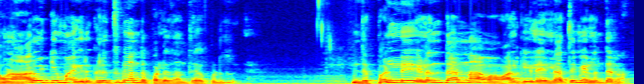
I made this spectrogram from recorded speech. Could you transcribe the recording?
அவன் ஆரோக்கியமாக இருக்கிறதுக்கும் அந்த பல்லு தான் தேவைப்படுது. இந்த பல்லு இழந்தான்னா அவன் வாழ்க்கையில் எல்லாத்தையுமே இழந்துடுறான்.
